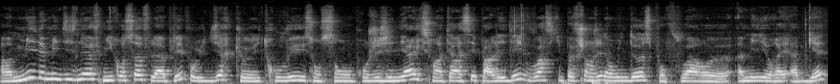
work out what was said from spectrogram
En mi-2019, Microsoft l'a appelé pour lui dire qu'il trouvait son, son, projet génial, qu'ils sont intéressés par l'aider, voir ce qu'ils peuvent changer dans Windows pour pouvoir euh, améliorer AppGet.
